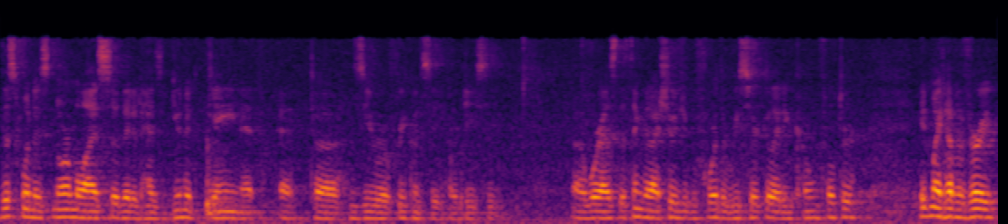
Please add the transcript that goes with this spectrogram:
This one is normalized so that it has unit gain at, at uh, zero frequency or DC. Uh, whereas the thing that I showed you before, the recirculating comb filter, it might have a very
